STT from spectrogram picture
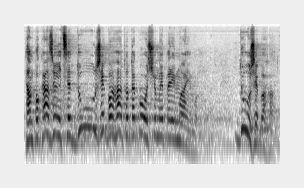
Там показується дуже багато такого, що ми переймаємо. Дуже багато.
